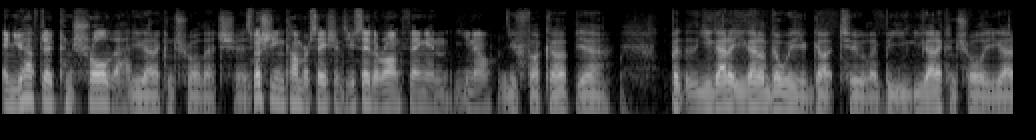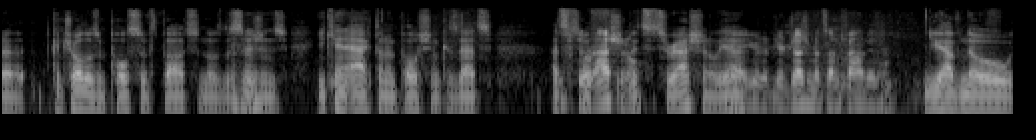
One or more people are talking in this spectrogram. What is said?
And you have to control that. you got to control that shit. Especially in conversations. You say the wrong thing and, you know, you fuck up, yeah. But you gotta you gotta go with your gut too. Like, but you, you gotta control it. You gotta control those impulsive thoughts and Mm-hmm. those decisions. You can't act on impulsion because that's that's It's irrational. It's, it's irrational. yeah, Yeah. your your judgment's unfounded. you have no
